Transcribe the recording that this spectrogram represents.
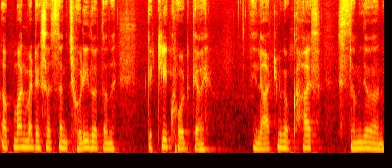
અપમાન માટે સત્સંગ છોડી દો તમે. કેટલી ખોટ કહેવાય. એટલે આટલું તો ખાસ સમજવાનું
